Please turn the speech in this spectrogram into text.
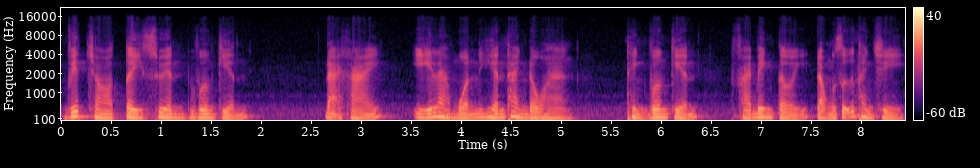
Viết cho Tây Xuyên Vương Kiến. Đại khái, Ý là muốn hiến thành đầu hàng, Thỉnh Vương Kiến Phái binh tới đóng giữ thành trì.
